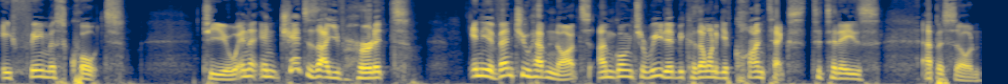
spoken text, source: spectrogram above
a famous quote to you. And, and chances are you've heard it. In the event you have not, I'm going to read it because I want to give context to today's episode.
